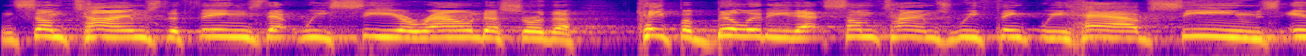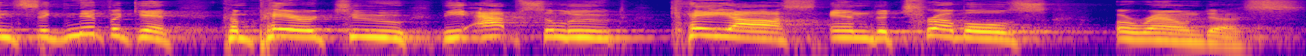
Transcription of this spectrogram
And sometimes the things that we see around us or the capability that sometimes we think we have seems insignificant compared to the absolute chaos and the troubles around us.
